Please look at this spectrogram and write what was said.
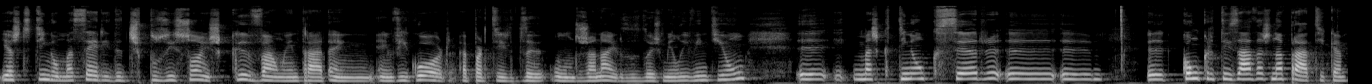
este tinha uma série de disposições que vão entrar em, em vigor a partir de 1 de janeiro de 2021, eh, mas que tinham que ser eh, concretizadas na prática.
